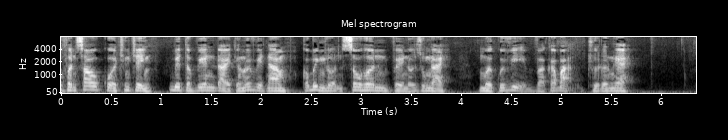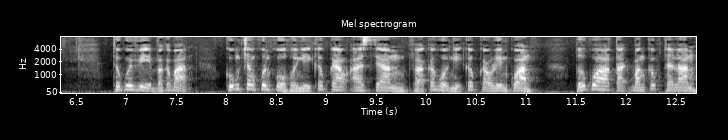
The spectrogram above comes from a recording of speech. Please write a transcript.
phần sau của chương trình, biên tập viên Đài Tiếng nói Việt Nam có bình luận sâu hơn về nội dung này. Mời quý vị và các bạn chú ý đón nghe. Thưa quý vị và các bạn, cũng trong khuôn khổ hội nghị cấp cao ASEAN và các hội nghị cấp cao liên quan, Tối qua tại Bangkok, Thái Lan,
